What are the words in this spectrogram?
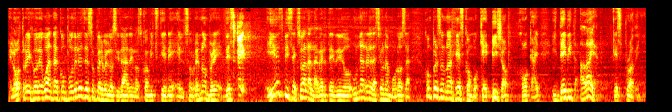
el otro hijo de Wanda con poderes de supervelocidad en los cómics tiene el sobrenombre de Speed. Y es bisexual al haber tenido una relación amorosa con personajes como Kate Bishop, Hawkeye, y David Allian, que es Prodigy.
